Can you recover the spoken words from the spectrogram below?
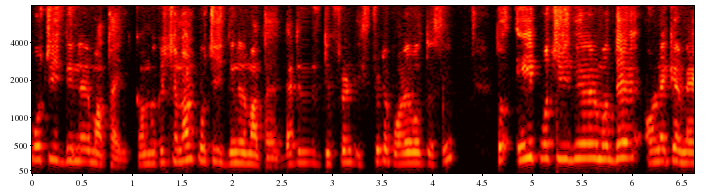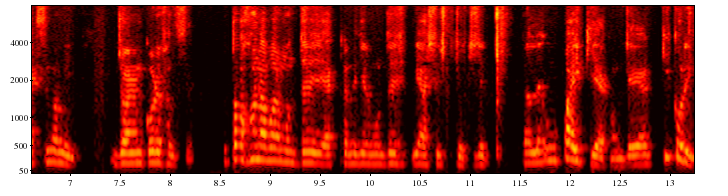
পঁচিশ দিনের মাথায় কনভোকেশন হওয়ার পঁচিশ দিনের মাথায় দ্যাট ইজ ডিফারেন্ট স্টুডে পরে বলতেছি। তো এই পঁচিশ দিনের মধ্যে অনেকে ম্যাক্সিমামই জয়েন করে ফেলছে। তখন আবার মধ্যে একটা নিজের মধ্যে ইয়া সৃষ্টি হচ্ছে যে, তাহলে উপায় কি এখন? যে কি করি?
